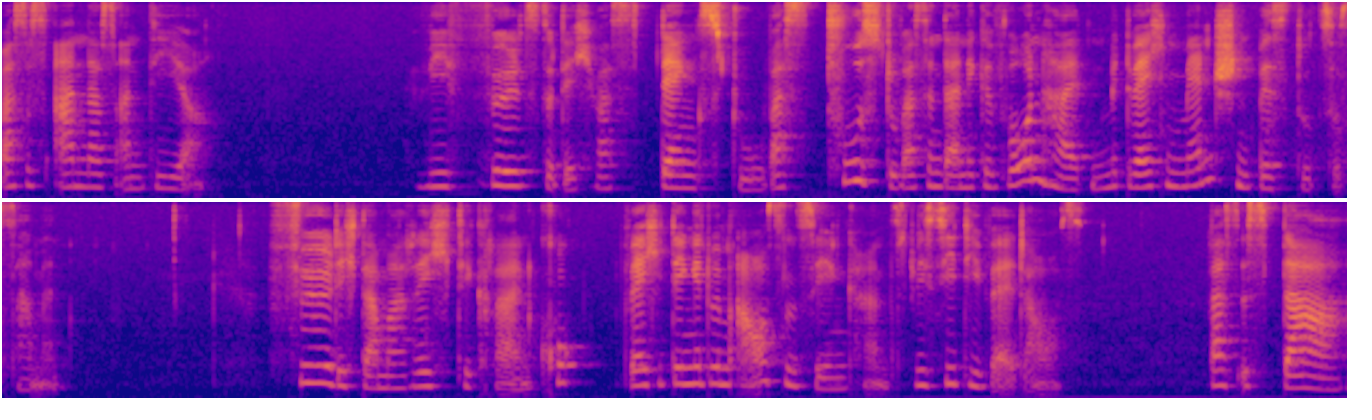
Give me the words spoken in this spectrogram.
Was ist anders an dir? Wie fühlst du dich? Was denkst du? Was tust du? Was sind deine Gewohnheiten? Mit welchen Menschen bist du zusammen? Fühl dich da mal richtig rein. Guck welche Dinge du im Außen sehen kannst. Wie sieht die Welt aus? Was ist da?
